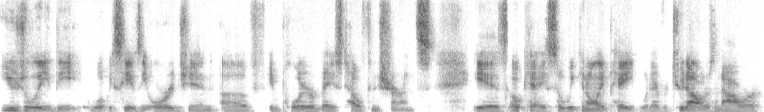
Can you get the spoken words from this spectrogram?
usually the what we see is the origin of employer-based health insurance is okay so we can only pay whatever $2 an hour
